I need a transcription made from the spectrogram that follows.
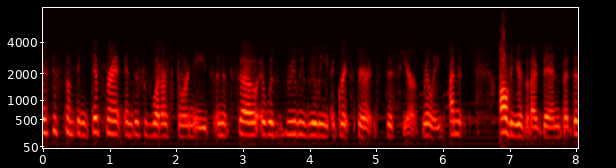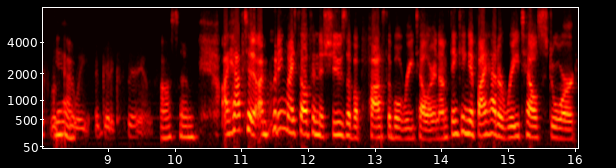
it's just something different and this is what our store needs and it's so it was really really a great experience this year really and all the years that I've been, but this was yeah. really a good experience. Awesome. I have to, I'm putting myself in the shoes of a possible retailer, and I'm thinking if I had a retail store,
